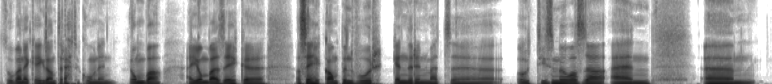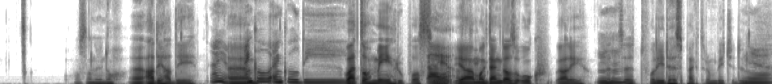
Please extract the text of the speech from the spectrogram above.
zo ben ik eigenlijk dan terechtgekomen in Jomba. En Jomba is eigenlijk, dat zijn kampen voor kinderen met autisme was dat. En ehm, wat was dat nu nog? Eh, ADHD. Ah ja, Ehm, enkel, enkel die... Wat toch mijn groep was. Zo. Ah, ja, maar ik denk dat ze ook allee, Mhm. het, het volledige spectrum een beetje doen. Ja.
